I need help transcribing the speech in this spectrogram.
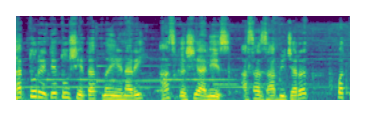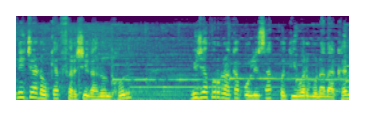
हत्तूर येथे तू शेतात न येणारी आज कशी आलीस? असा जाब विचारत पत्नीच्या डोक्यात फरशी घालून खून. विजापूर नाका पोलिसात पतीवर गुन्हा दाखल.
